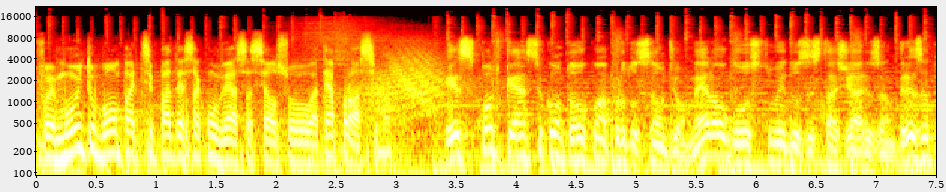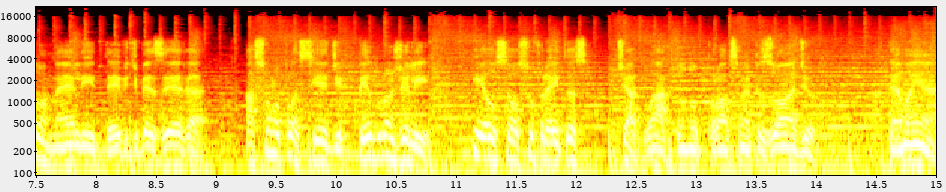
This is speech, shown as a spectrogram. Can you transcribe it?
Foi muito bom participar dessa conversa, Celso. Até a próxima. Esse podcast contou com a produção de Homero Augusto e dos estagiários Andresa Tornelli e David Bezerra. A sonoplastia de Pedro Angeli. E eu, Celso Freitas, te aguardo no próximo episódio. Até amanhã.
